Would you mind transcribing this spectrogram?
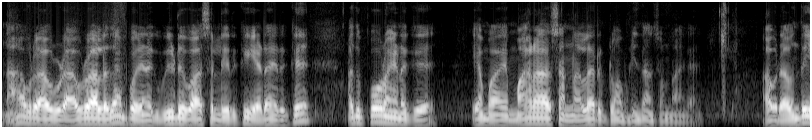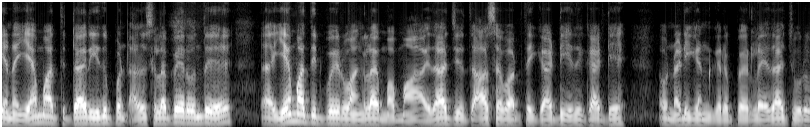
நான் அவர் அவரோட அவரால் தான் இப்போ எனக்கு வீடு வாசல் இருக்குது இடம் இருக்குது அது போகிறோம் எனக்கு. என் ம- மகாராசன் நல்லா இருக்கட்டும் அப்படின்னு தான் சொன்னாங்க. அவரை வந்து என்னை ஏமாத்திட்டார் இது பண்ண அது சில பேர் வந்து ஏமாற்றிட்டு ஏமாத்திட்டு போயிடுவாங்களா ம- ஏதாச்சும் ஆசை வார்த்தை காட்டி இது காட்டி ஒரு நடிகன்கிற பேரில் ஏதாச்சும் ஒரு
